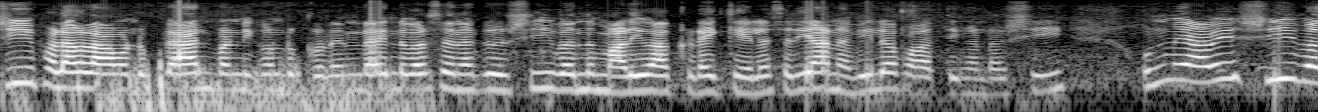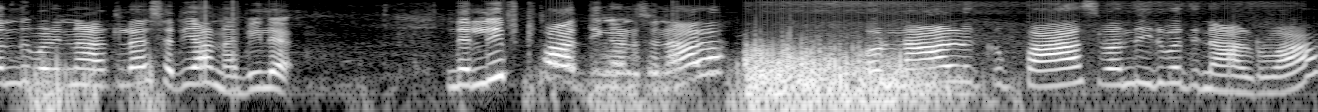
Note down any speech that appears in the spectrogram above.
ஷீ பழகலாம் வந்து பிளான் பண்ணி கொண்டு இருக்கிறேன் இந்த- இந்த வருஷம் எனக்கு ஷீ வந்து மலிவாக கிடைக்கல. சரியான விலை பார்த்தீங்கன்னா ஷீ. உண்மையாகவே ஷீ வந்து வெளிநாட்டில் சரியான விலை. இந்த லிஃப்ட் பார்த்தீங்கன்னு சொன்னால் ஒரு நாளுக்கு பாஸ் வந்து இருபத்தி நாலு ரூபா.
